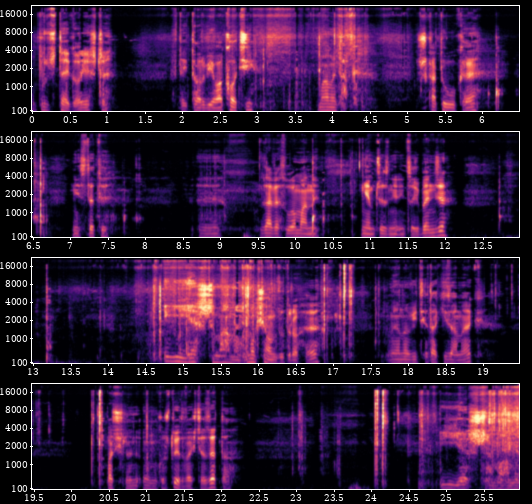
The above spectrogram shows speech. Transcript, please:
Oprócz tego jeszcze w tej torbie łakoci mamy tak szkatułkę. Niestety yy, zawias łamany. Nie wiem czy z niej coś będzie. I jeszcze mamy mosiądzu trochę. Mianowicie taki zamek. Patrz ile on kosztuje 20 zeta. I jeszcze mamy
